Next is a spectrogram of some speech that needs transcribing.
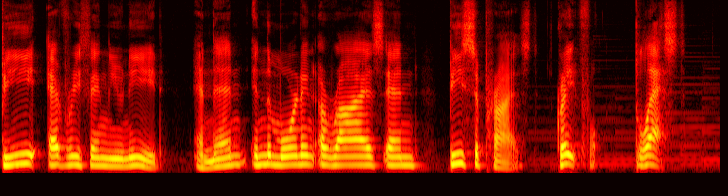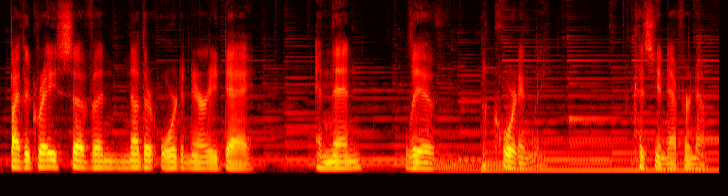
be everything you need. And then in the morning, arise and be surprised, grateful, blessed by the grace of another ordinary day. And then live accordingly, because you never know.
